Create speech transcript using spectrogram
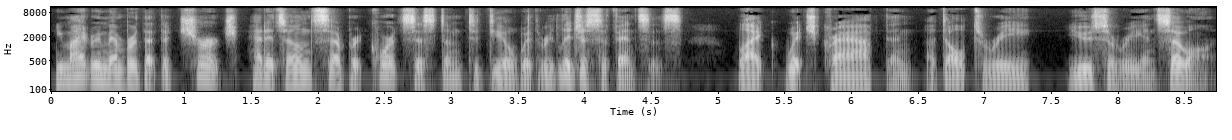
You might remember that the church had its own separate court system to deal with religious offenses like witchcraft and adultery, usury, and so on.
